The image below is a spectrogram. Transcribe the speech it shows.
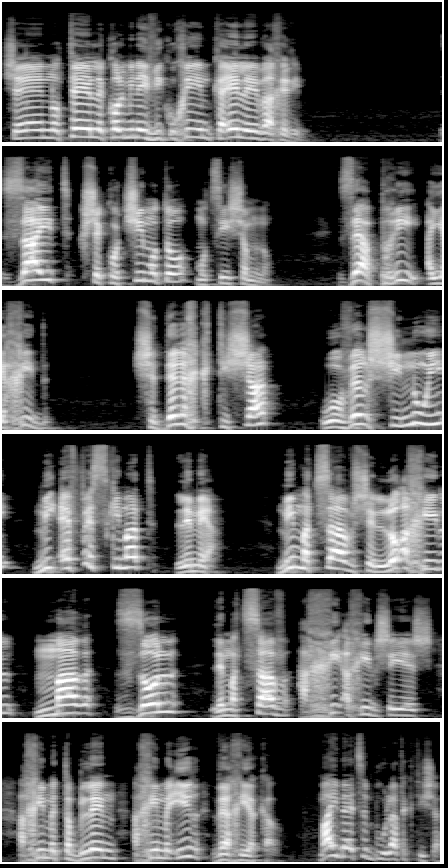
שנוטה לכל מיני ויכוחים כאלה ואחרים. זית כשקודשים אותו מוציא שמנו. זה הפרי היחיד שדרך כתישה הוא עובר שינוי מאפס כמעט למאה. ממצב של לא אכיל, מר, זול, למצב הכי אכיל שיש, הכי מטבלן, הכי מאיר והכי יקר. מהי בעצם פעולת הכתישה?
